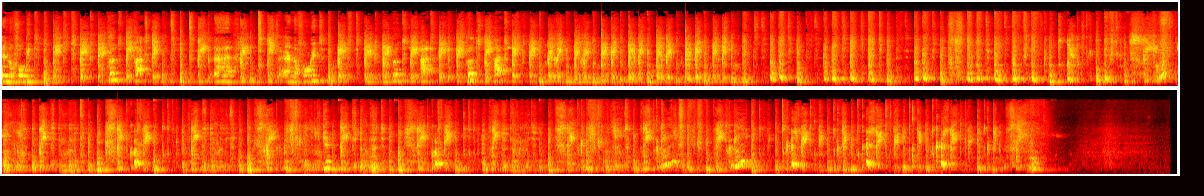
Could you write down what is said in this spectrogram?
and I forget. Good, hot, uh, and the forget. Good, hot.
